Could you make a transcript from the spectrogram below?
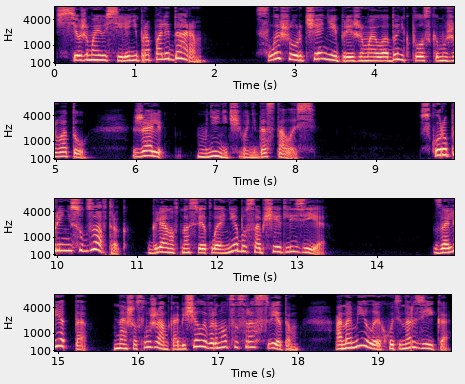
Все же мои усилия не пропали даром. Слышу урчание и прижимаю ладонь к плоскому животу. Жаль, мне ничего не досталось. «Скоро принесут завтрак», — глянув на светлое небо, сообщает Лизия. Залетта, наша служанка, обещала вернуться с рассветом, она милая, хоть и нарзийка.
